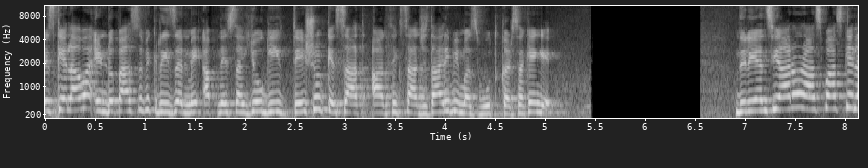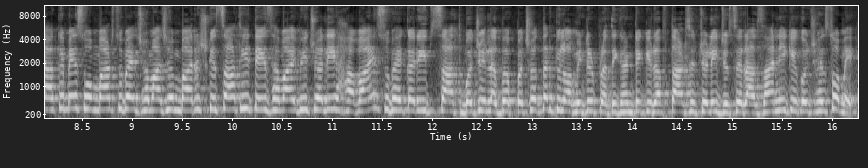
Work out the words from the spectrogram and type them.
इसके अलावा इंडो पैसिफिक रीजन में अपने सहयोगी देशों के साथ आर्थिक साझेदारी भी मज़बूत कर सकेंगे। दिल्ली एनसीआर और आसपास के इलाके में सोमवार सुबह झमाझम बारिश के साथ ही तेज हवाएँ भी चली। हवाएँ सुबह करीब सात बजे लगभग पचहत्तर किलोमीटर प्रति घंटे की रफ्तार से चली, जिससे राजधानी के कुछ हिस्सों में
